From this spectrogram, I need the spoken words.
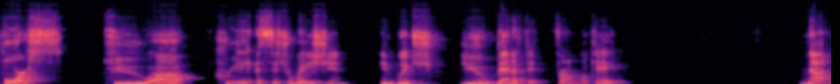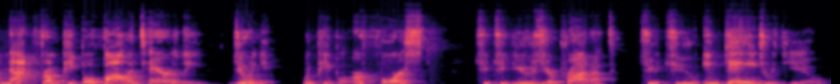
force to uh, create a situation in which you benefit from, okay? Not, not from people voluntarily doing it. When people are forced to, to use your product, to, to engage with you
